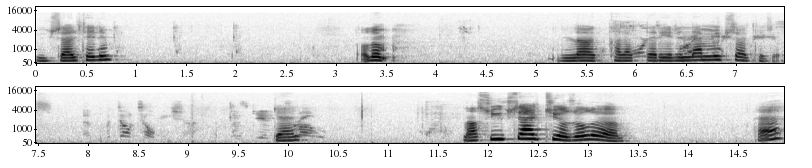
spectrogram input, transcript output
Yükseltelim. Oğlum. İlla karakter yerinden mi yükselteceğiz? Gel. Nasıl yükseltiyoruz oğlum? He?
